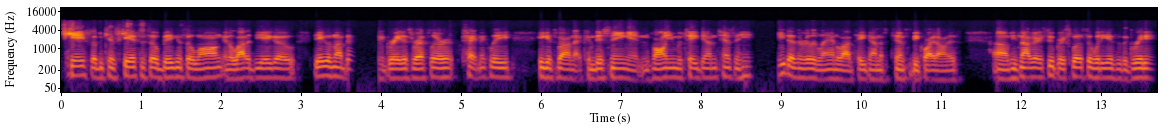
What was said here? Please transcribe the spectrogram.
Chiesa because Chiesa is so big and so long and a lot of Diego Diego's not the greatest wrestler technically. He gets by on that conditioning and volume of takedown attempts and he, he doesn't really land a lot of takedown attempts to be quite honest. Um, he's not very super explosive. What he is is a gritty,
